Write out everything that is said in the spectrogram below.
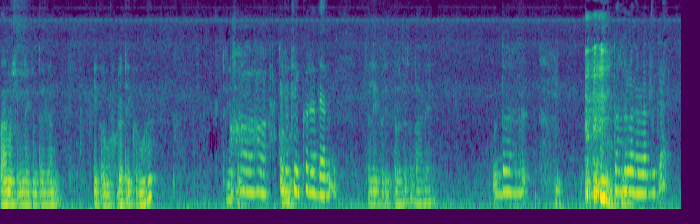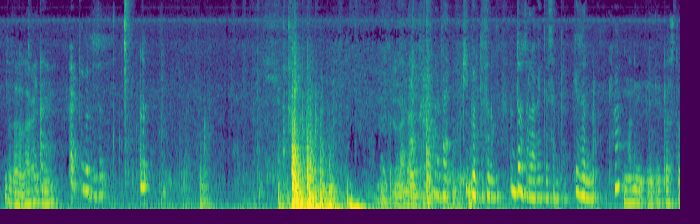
পারমিশন নিয়ে কিন্তু এখন ই করব ফুটে ঠিক করব হ্যাঁ? ঠিক আছে? হ্যাঁ হ্যাঁ একটু ঠিক করে দেন। তাহলে করি দরজাটা লাগাই। দর- দরজা লাগান লাগবে কে? দরজাটা লাগাই দিয়ে কি করতেছেন? কি করতেছেন? দরজা লাগাইতেছেন কে জন্য হ্যাঁ মানে এই- কাজ তো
